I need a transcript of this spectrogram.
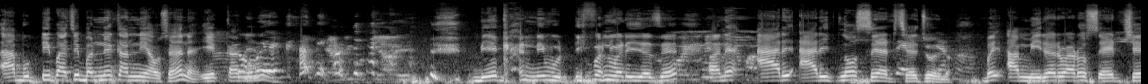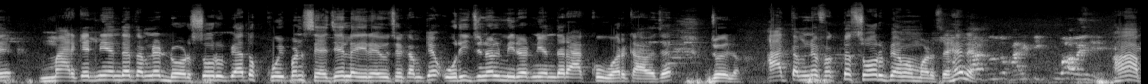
આ બુટ્ટી પાછી બંને કાનની આવશે હે ને? એક કાનની બે કાનની બુટ્ટી પણ મળી જશે. અને આ રી- આ રીતનો સેટ છે જોઈ લો. ભાઈ આ મિરરવાળો સેટ છે. માર્કેટની અંદર તમને દોઢસો રૂપિયા તો કોઈ પણ સહેજે લઈ રહ્યું છે. કેમ કે ઓરિજિનલ મિરરની અંદર આખું વર્ક આવે છે. જોઈ લો. આ તમને ફક્ત સો રૂપિયામાં મળશે હે ને? હા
